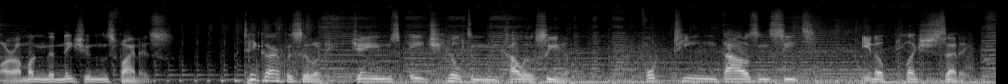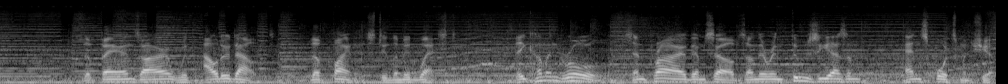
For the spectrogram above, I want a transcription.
are among the nation's finest. Take our facility, James H. Hilton Coliseum, 14,000 seats in a plush setting. The fans are, without a doubt, the finest in the Midwest. They come in droves and pride themselves on their enthusiasm and sportsmanship.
